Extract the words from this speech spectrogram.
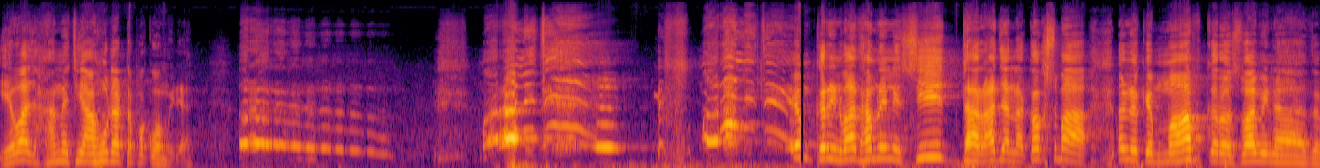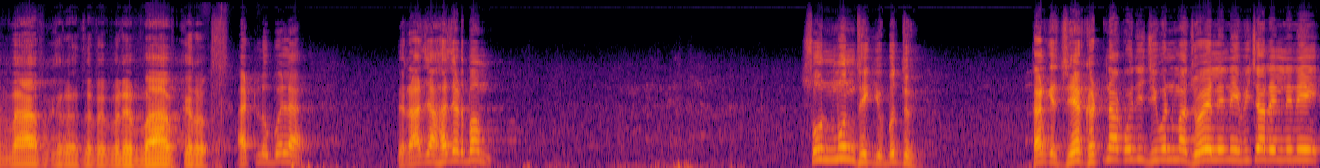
એવા જ સામેથી આહુડા ટપકવા માંડ્યા અરે, અરે, અરે, અરે, અરે, અરે, અરે. મારા લીધે મારા લીધે એમ કરીને વાત સાંભળીને સીધા રાજાના કક્ષમાં અને કે, માફ કરો સ્વામીનાથ, માફ કરો તમે મને, માફ કરો. આટલું બોલ્યા. રાજા હાજર બમ. સૂનમૂન થઈ ગયું બધું કારણ કે જે ઘટના કોઈ દી જીવનમાં જોયેલી નહીં, વિચારેલી નહીં,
